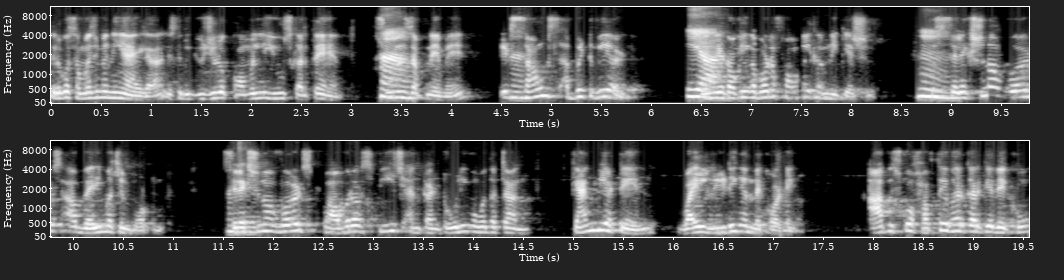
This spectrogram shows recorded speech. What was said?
तेरे को समझ में नहीं आएगा जैसे यूजुअली लोग कॉमनली यूज़ करते हैं हाँ. सपने में it sounds a weird talking about a formal communication selection of words are very much important selection of words power of speech and controlling over the tongue can be attain while reading and recording आप इसको हफ़्ते भर करके देखो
